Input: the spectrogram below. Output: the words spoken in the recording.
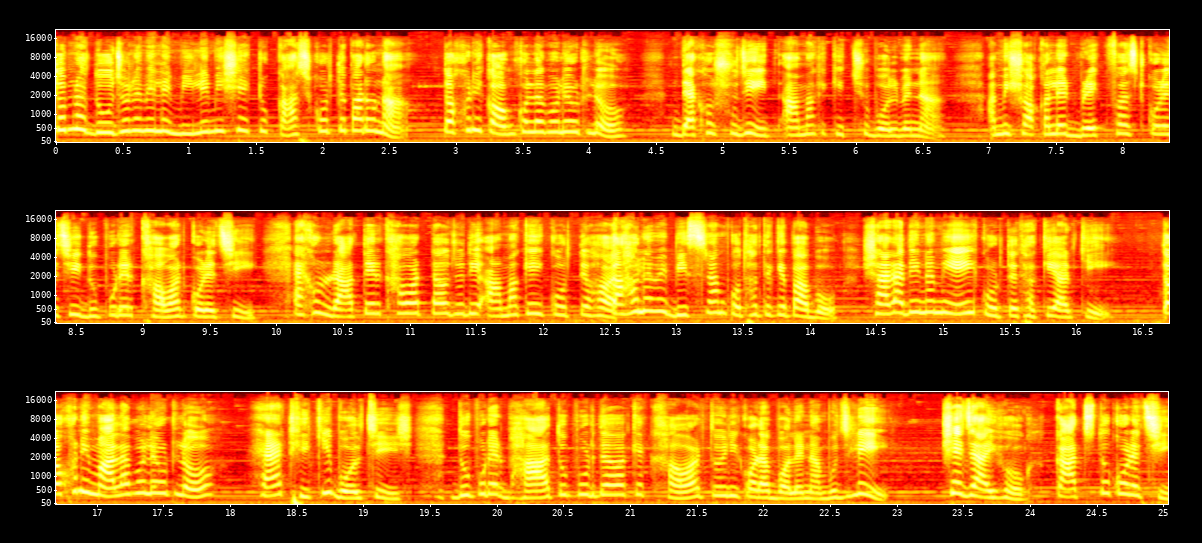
তোমরা দুজনে মিলে মিলেমিশে একটু কাজ করতে পারো না? তখনই কঙ্কলা বলে উঠল, দেখো সুজিত, আমাকে কিচ্ছু বলবে না। আমি সকালের ব্রেকফাস্ট করেছি, দুপুরের খাওয়ার করেছি। এখন রাতের খাওয়ারটাও যদি আমাকেই করতে হয়, তাহলে আমি বিশ্রাম কোথা থেকে পাবো? সারাদিন আমি এই করতে থাকি আর কি। তখনই মালা বলে উঠল হ্যাঁ ঠিকই বলছিস। দুপুরের ভাত উপর দেওয়াকে খাওয়ার তৈরি করা বলে না, বুঝলি? সে যাই হোক, কাজ তো করেছি।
